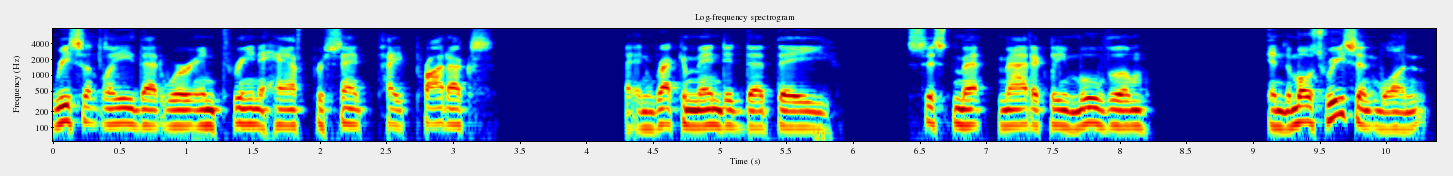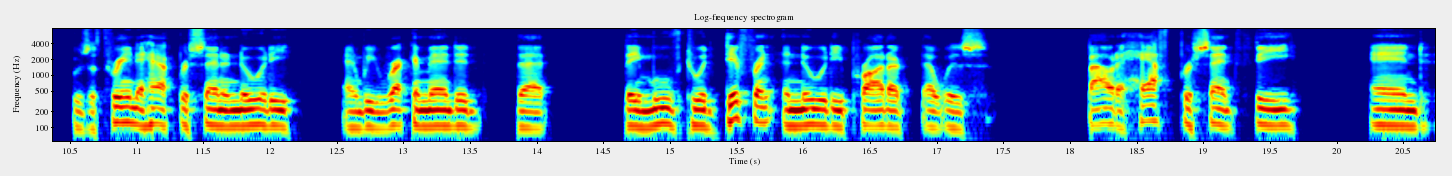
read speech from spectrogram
recently that were in 3.5% type products and recommended that they systematically move them. In the most recent one, it was a 3.5% annuity, and we recommended that they move to a different annuity product that was about a half percent fee and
